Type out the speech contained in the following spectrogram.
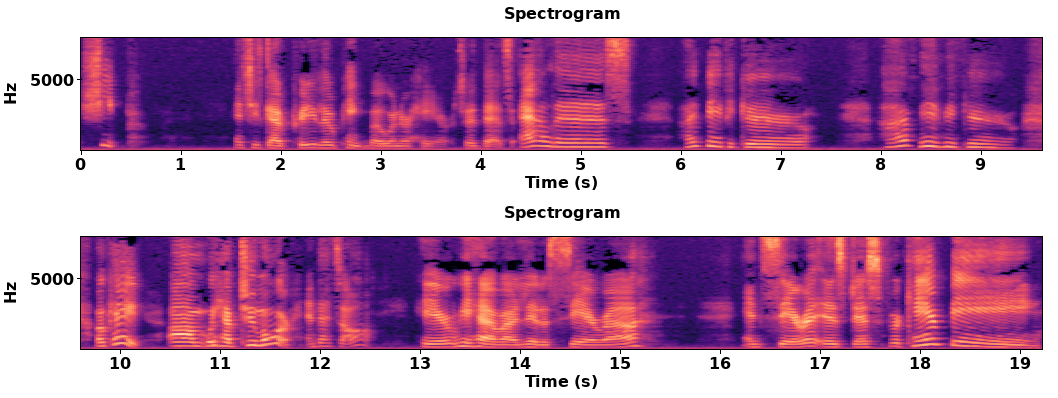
sheep. And she's got a pretty little pink bow in her hair. So that's Alice. Hi, baby girl. Hi, baby girl. Okay, um, we have two more, and that's all. Here we have our little Sarah. And Sarah is just for camping.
